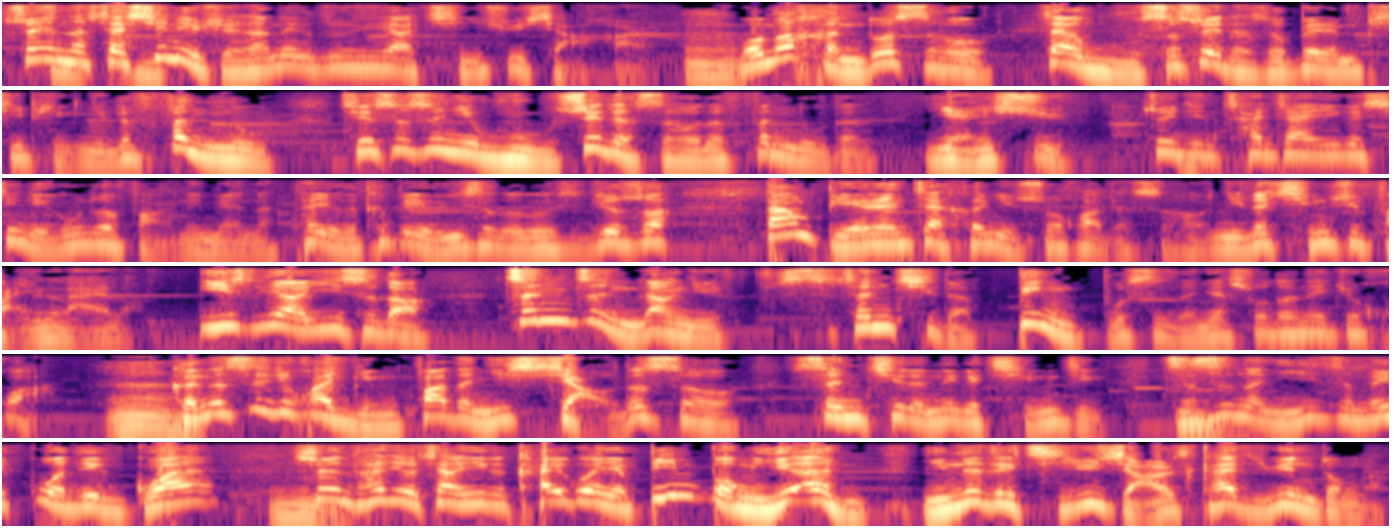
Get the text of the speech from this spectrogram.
所以呢，在心理学上那个东西叫情绪小孩。嗯，我们很多时候在五十岁的时候被人批评，你的愤怒其实是你五岁的时候的愤怒的延续。最近参加一个心理工作坊里面呢，他有个特别有意思的东西，就是说，当别人在和你说话的时候，你的情绪反应来了，一定要意识到，真正让你生气的，并不是人家说的那句话。嗯，可能这句话引发的你小的时候生气的那个情景，只是呢你一直没过这个关，所以它就像一个开关一样，冰嘣一摁，你的这个情绪小孩开始运动了。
